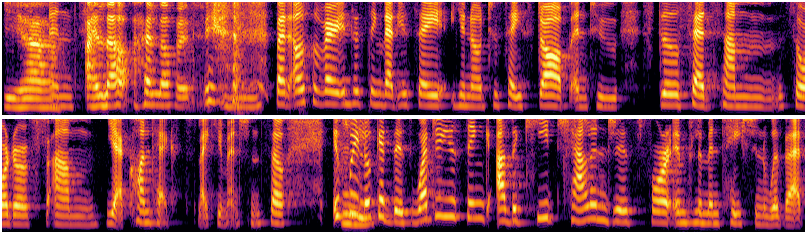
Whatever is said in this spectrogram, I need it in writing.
yeah, and I love I love it. Mm-hmm. but also very interesting that you say you know to say stop and to still set some sort of um, yeah context, like you mentioned. So if mm. we look at this, what do you think are the key challenges for implementation with that?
